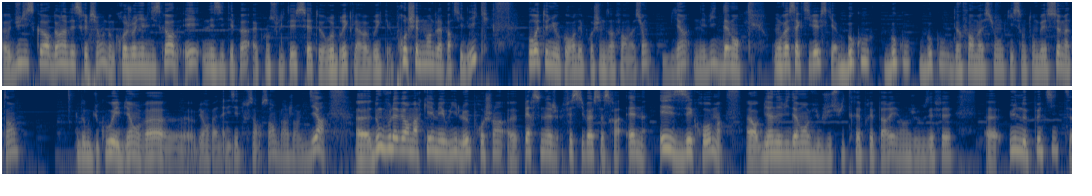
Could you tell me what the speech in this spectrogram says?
du Discord dans la description, donc rejoignez le Discord et n'hésitez pas à consulter cette rubrique, la rubrique prochainement de la partie de leak pour être tenu au courant des prochaines informations, bien évidemment. On va s'activer parce qu'il y a beaucoup, beaucoup, beaucoup d'informations qui sont tombées ce matin. Donc du coup, eh bien, on va, euh, eh bien, on va analyser tout ça ensemble, hein, j'ai envie de dire. Euh, donc vous l'avez remarqué, mais oui, le prochain euh, personnage festival, ça sera N et Zekrom. Alors bien évidemment, vu que je suis très préparé, hein, je vous ai fait une petite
